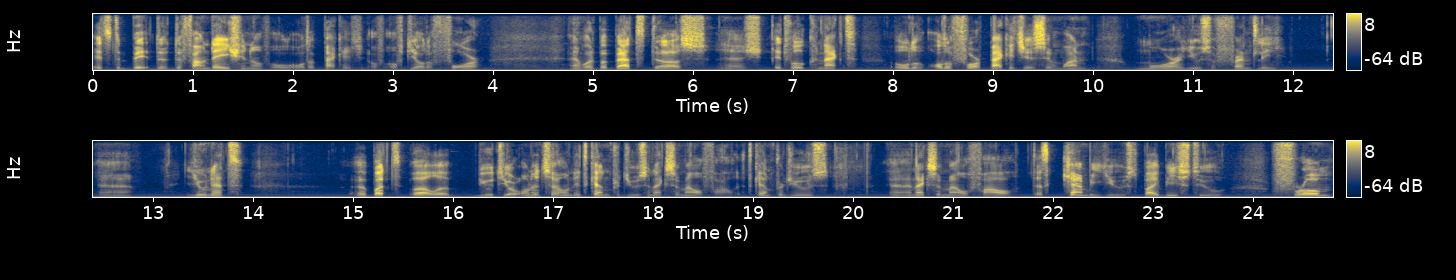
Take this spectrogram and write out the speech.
it's the the, the foundation of all other package of, of the other four. And what Babette does, uh, it will connect all the other four packages in one more user-friendly uh, unit uh, but well, uh, on its own, it can produce an XML file. It can produce uh, an XML file that can be used by Beast2 from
